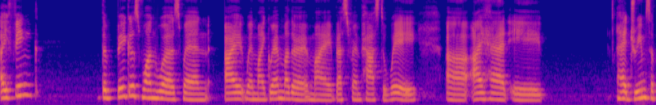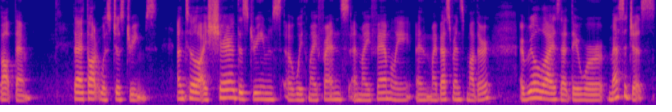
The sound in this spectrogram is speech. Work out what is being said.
I think the biggest one was when I, when my grandmother and my best friend passed away. Uh, I had a I had dreams about them that I thought was just dreams until I shared these dreams uh, with my friends and my family and my best friend's mother. I realized that they were messages.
